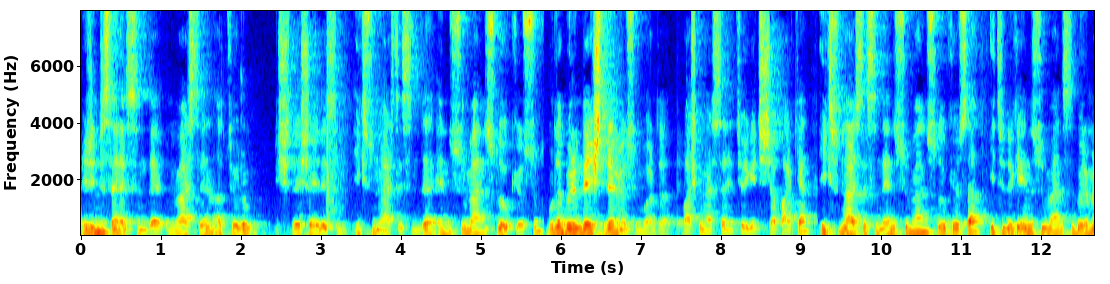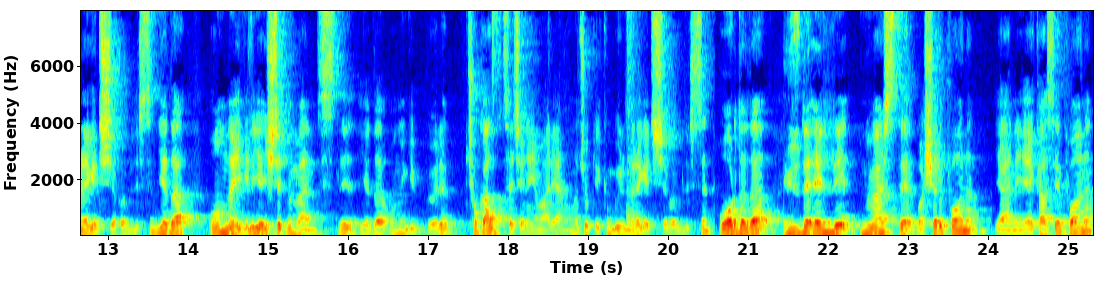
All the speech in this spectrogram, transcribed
Birinci senesinde üniversitenin atıyorum işte şeydesin, X üniversitesinde endüstri mühendisliği okuyorsun. Burada bölüm değiştiremiyorsun bu arada. Başka üniversiteden İTÜ'ye geçiş yaparken. X üniversitesinde endüstri mühendisliği okuyorsan İTÜ'deki endüstri mühendisliği bölümüne geçiş yapabilirsin. Ya da onunla ilgili ya işletme mühendisliği ya da onun gibi böyle çok az seçeneği var yani. Ona çok yakın bölümlere geçiş yapabilirsin. Orada da %50 üniversite başarı puanın yani YKS puanın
